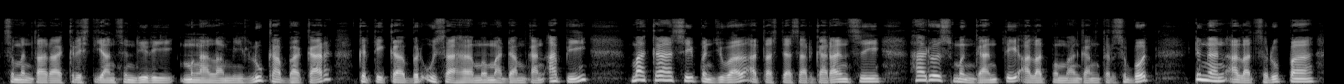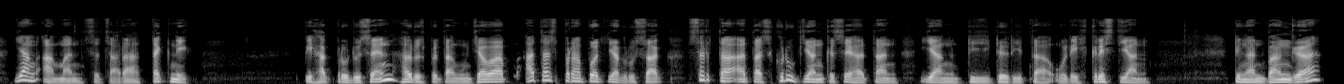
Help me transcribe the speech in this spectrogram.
sementara Kristian sendiri mengalami luka bakar ketika berusaha memadamkan api, maka si penjual atas dasar garansi harus mengganti alat pemanggang tersebut dengan alat serupa yang aman secara teknik. Pihak produsen harus bertanggung jawab atas perabot yang rusak serta atas kerugian kesehatan yang diderita oleh Christian. Dengan bangga,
